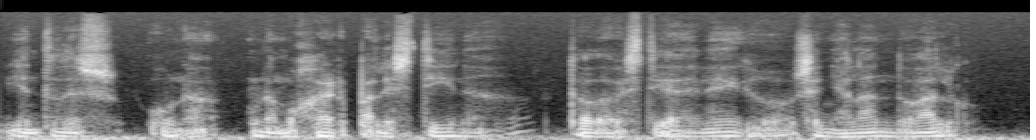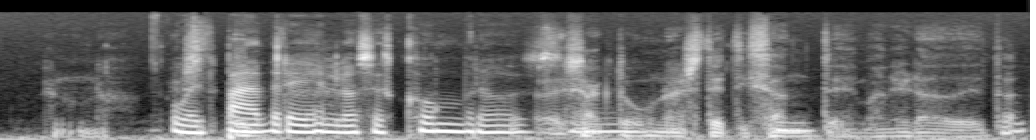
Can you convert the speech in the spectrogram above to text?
entonces una, una mujer palestina, toda vestida de negro, señalando algo. En una o el padre en los escombros. Exacto, una estetizante manera de tal.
